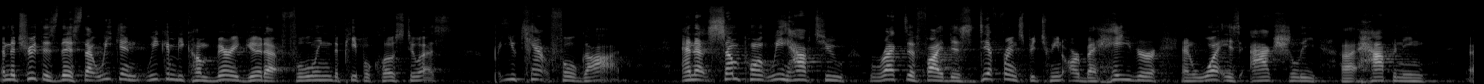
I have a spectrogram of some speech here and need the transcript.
And the truth is this that we can, we can become very good at fooling the people close to us, but you can't fool God. And at some point, we have to rectify this difference between our behavior and what is actually uh, happening uh,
